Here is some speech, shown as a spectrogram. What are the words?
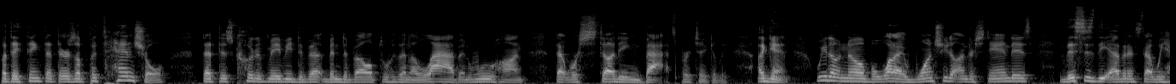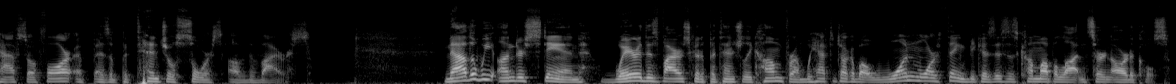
but they think that there's a potential that this could have maybe de been developed within a lab in Wuhan that were studying bats particularly. Again, we don't know, but what I want you to understand is this is the evidence that we have so far as a potential source of the virus. Now that we understand where this virus could have potentially come from, we have to talk about one more thing because this has come up a lot in certain articles.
